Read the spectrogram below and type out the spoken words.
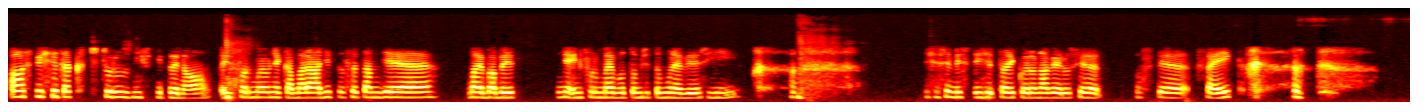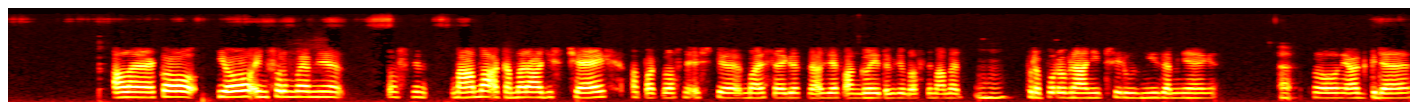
ale spíš si tak čtu různý vtipy, no. Informují mě kamarádi, co se tam děje. Moje babi mě informuje o tom, že tomu nevěří. že si myslí, že tady koronavirus je prostě fake. ale jako jo, informuje mě vlastně máma a kamarádi z Čech a pak vlastně ještě moje ségra, která žije v Anglii, takže vlastně máme mm-hmm. pro porovnání tři různé země, a, co, jak, kde.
